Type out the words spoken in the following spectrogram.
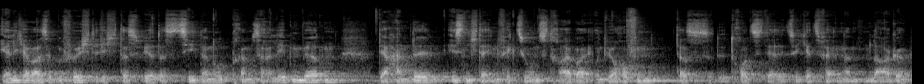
Ehrlicherweise befürchte ich, dass wir das Ziel der Notbremse erleben werden. Der Handel ist nicht der Infektionstreiber und wir hoffen, dass trotz der sich jetzt verändernden Lage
